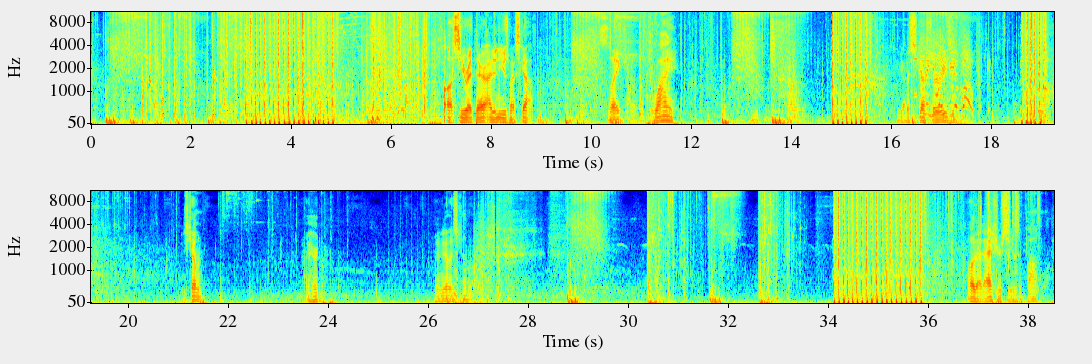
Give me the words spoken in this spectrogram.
Oh, see right there? I didn't use my SCUF. It's like, why? You got a SCUF for a reason. He's coming. I heard him. I know he's coming. Oh, that accuracy is awful.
